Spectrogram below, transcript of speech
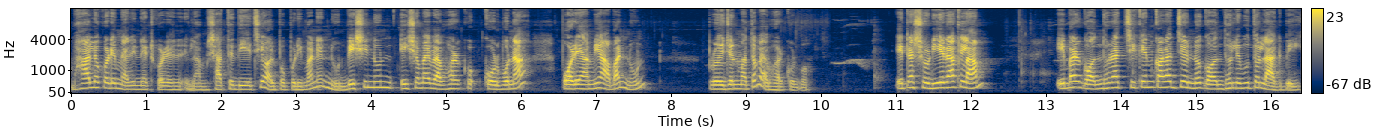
ভালো করে ম্যারিনেট করে নিলাম। সাথে দিয়েছি অল্প পরিমাণে নুন। বেশি নুন এই সময় ব্যবহার করব না। পরে আমি আবার নুন প্রয়োজন মতো ব্যবহার করব। এটা সরিয়ে রাখলাম। এবার গন্ধরাজ চিকেন করার জন্য গন্ধলেবু তো লাগবেই।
